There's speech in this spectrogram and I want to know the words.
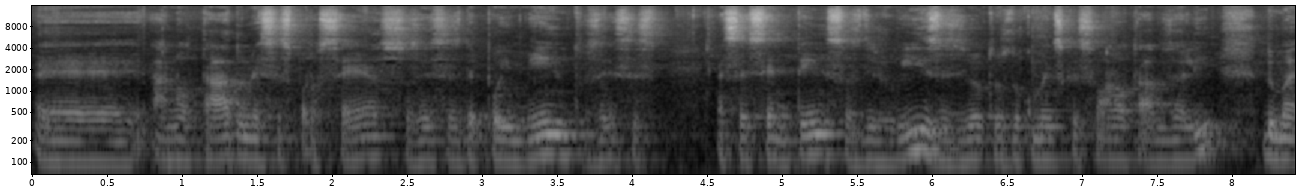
é, anotado nesses processos, esses depoimentos, esses, essas sentenças de juízes e outros documentos que são anotados ali, de uma,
